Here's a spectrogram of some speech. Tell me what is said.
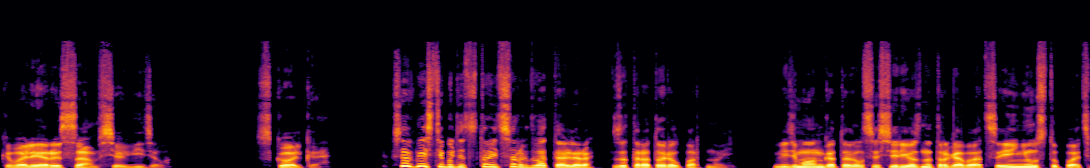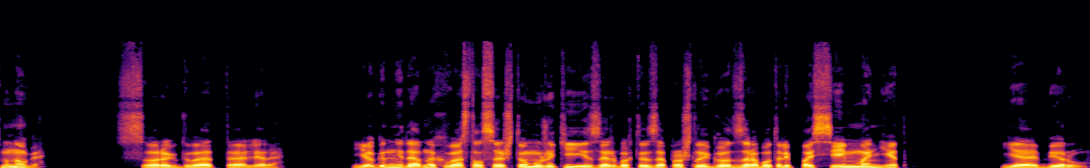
Кавалер и сам все видел. Сколько? Все вместе будет стоить 42 талера, затараторил портной. Видимо, он готовился серьезно торговаться и не уступать много. 42 талера? Йоган недавно хвастался, что мужики из Эшбахта за прошлый год заработали по семь монет. «Я беру»,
